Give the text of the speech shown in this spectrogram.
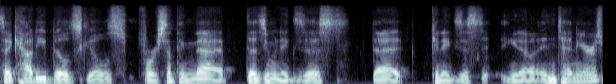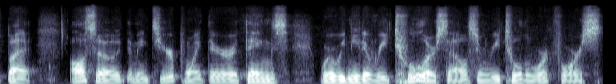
it's like how do you build skills for something that doesn't even exist that can exist you know in 10 years? But also i mean to your point there are things where we need to retool ourselves and retool the workforce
